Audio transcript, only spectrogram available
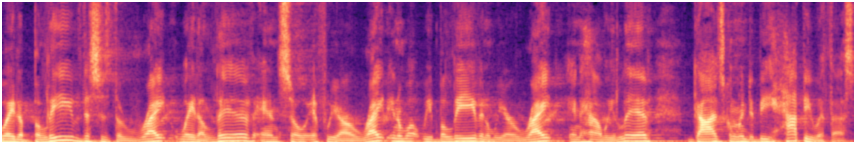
way to believe, this is the right way to live. And so, if we are right in what we believe and we are right in how we live, God's going to be happy with us.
